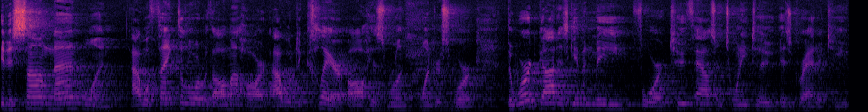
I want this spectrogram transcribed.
It is Psalm 9:1. I will thank the Lord with all my heart. I will declare all his wondrous work. The word God has given me for 2022 is gratitude.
